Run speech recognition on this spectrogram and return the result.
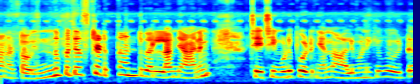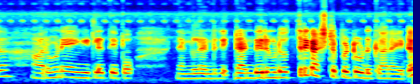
ആണ് കേട്ടോ ഇന്നിപ്പോൾ ജസ്റ്റ് എടുത്താണ് ഇതെല്ലാം. ഞാനും ചേച്ചിയും കൂടി പോയിട്ട് ഞാൻ നാല് മണിക്ക് പോയിട്ട് ആറുമണിയായി വീട്ടിലെത്തിയപ്പോൾ ഞങ്ങൾ രണ്ട് രണ്ടുപേരും കൂടി ഒത്തിരി കഷ്ടപ്പെട്ടു എടുക്കാനായിട്ട്.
